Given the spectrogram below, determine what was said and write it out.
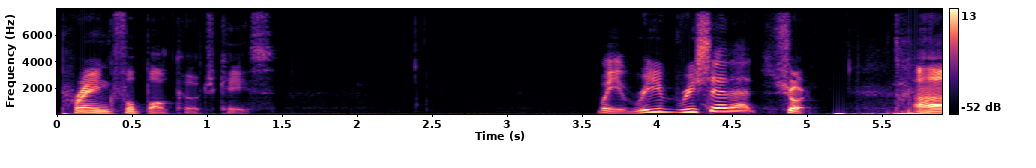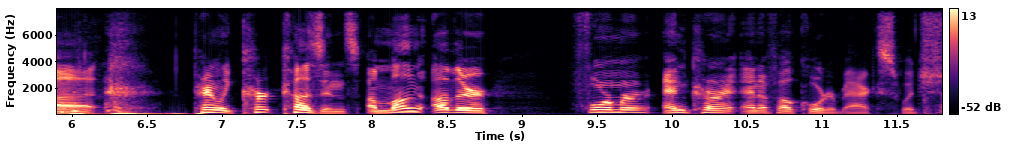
praying football coach case." Wait, re say that? Sure. Uh, apparently, Kirk Cousins, among other former and current NFL quarterbacks, which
